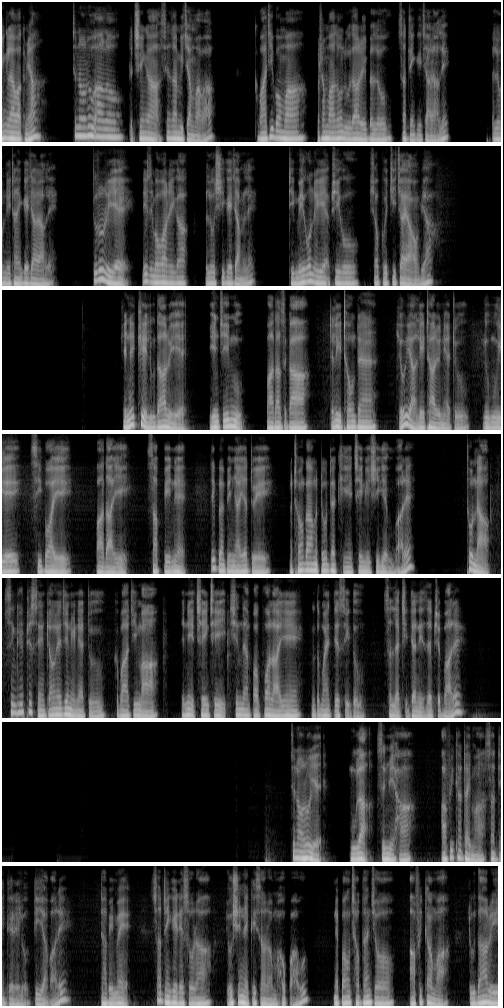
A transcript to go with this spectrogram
မင်္ဂလာပါခင်ဗျာကျွန်တော်တို့အားလုံးတစ်ချင်းကစဉ်းစားမိကြမှာပါကဘာကြီးပေါ်မှာပထမဆုံးလူသားတွေဘယ်လိုစတင်ခဲ့ကြတာလဲဘယ်လိုနေထိုင်ခဲ့ကြတာလဲသူတို့တွေရဲ့နေ့စဉ်ဘဝတွေကဘယ်လိုရှိခဲ့ကြမလဲဒီမေးခွန်းတွေရဲ့အဖြေကိုရှောက်ဖွေကြည့်ကြရအောင်ဗျာယနေ့ခေတ်လူသားတွေရဲ့ယဉ်ကျေးမှုဘာသာစကားဒလိထုံးတမ်းရိုးရာလေးထားတွေနဲ့အတူ လူမှုရေးစီးပွားရေးဘာသာရေးစာပေနဲ့သိပ္ပံပညာရပ်တွေမထွန်းကားမတိုးတက်ခင်အချိန်တွေရှိခဲ့ပူပါတယ်။ထို့နောက်စင်ကေးဖြစ်စဉ်ပြောင်းလဲခြင်းတွေနဲ့အတူကမ္ဘာကြီးမှာယနေ့အချိန်ထိရှင်းသန်ပေါက်ဖွာလာရင်လူသမိုင်းတစ်စီတို့ဆက်လက်ချီတက်နေဆဲဖြစ်ပါတယ်။ကျွန်တော်တို့ရဲ့မူလဇင်းမြစ်ဟာ အာဖရိကတိုက်မှာ စတင်ခဲ့တယ်လို့ သိရပါတယ်။ဒါပေမဲ့ စတင်ခဲ့တယ်ဆိုတာ ရိုးရှင်းတဲ့ကိစ္စတော့ မဟုတ်ပါဘူး။နှစ်ပေါင်း6တန်းကျော် အာဖရိကမှာ လူသားတွေ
